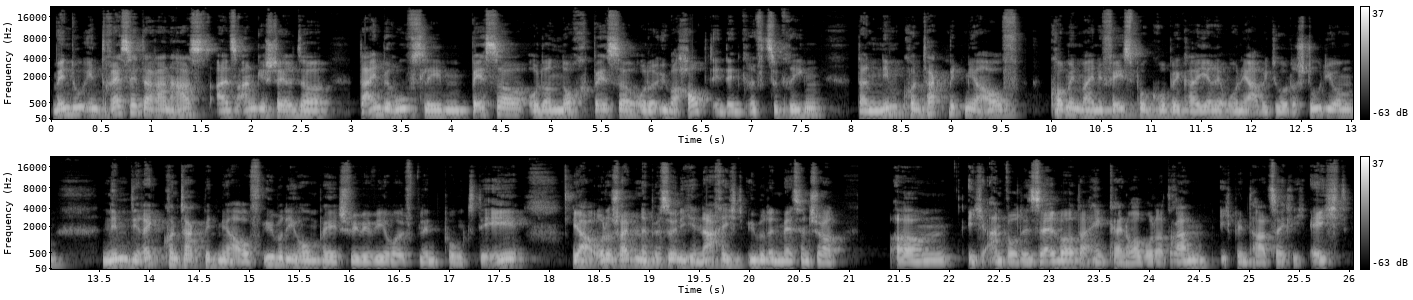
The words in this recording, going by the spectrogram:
Wenn du Interesse daran hast, als Angestellter dein Berufsleben besser oder noch besser oder überhaupt in den Griff zu kriegen, dann nimm Kontakt mit mir auf, komm in meine Facebook-Gruppe Karriere ohne Abitur oder Studium nimm direkt Kontakt mit mir auf über die Homepage www.rolfblind.de. Ja, oder schreib mir eine persönliche Nachricht über den Messenger. Ähm, ich antworte selber, da hängt kein Roboter dran. Ich bin tatsächlich echt.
